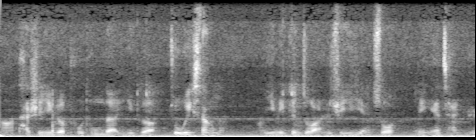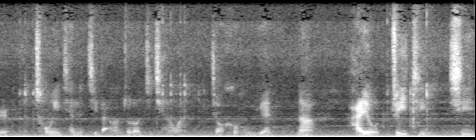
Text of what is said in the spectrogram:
啊，他是一个普通的一个做微商的，因为跟周老师学习演说，每年产值从以前的几百万做到几千万，叫何红娟。那还有最近期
